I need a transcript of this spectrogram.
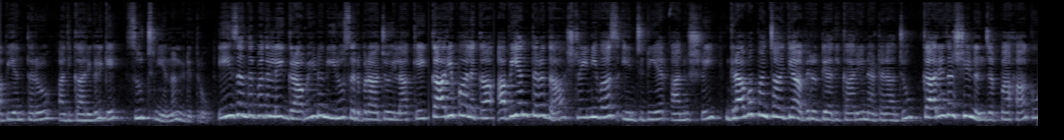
ಅಭಿಯಂತರು ಅಧಿಕಾರಿಗಳಿಗೆ ಸೂಚನೆಯನ್ನ ನೀಡಿದರು. ಈ ಸಂದರ್ಭದಲ್ಲಿ ಗ್ರಾಮೀಣ ನೀರು ಸರಬರಾಜು ಇಲಾಖೆ ಕಾರ್ಯಪಾಲಕ ಅಭಿಯಂತರದ ಶ್ರೀನಿವಾಸ್, ಇಂಜಿನಿಯರ್ ಅನುಶ್ರೀ, ಗ್ರಾಮ ಪಂಚಾಯಿತಿಯ ಅಭಿವೃದ್ಧಿ ಅಧಿಕಾರಿ ನಟರಾಜು, ಕಾರ್ಯದರ್ಶಿ ನಂಜಪ್ಪ ಹಾಗೂ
